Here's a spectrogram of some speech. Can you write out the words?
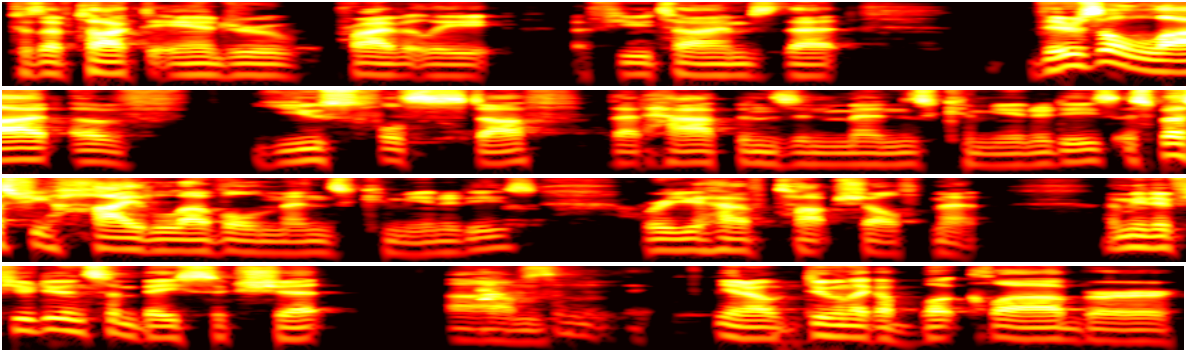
because um, I've talked to Andrew privately a few times that there's a lot of useful stuff that happens in men's communities, especially high level men's communities where you have top shelf men. I mean, if you're doing some basic shit, um, you know, doing like a book club or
